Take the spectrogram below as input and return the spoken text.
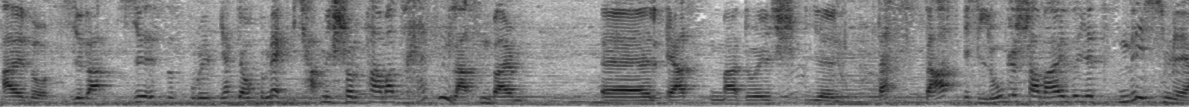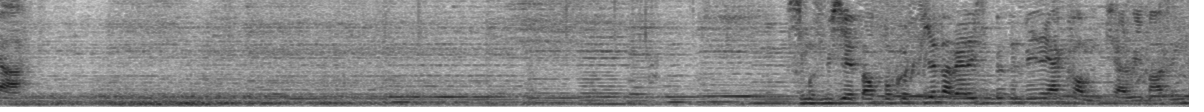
Also, hier, da, hier ist das Problem. Ihr habt ja auch bemerkt, ich habe mich schon ein paar Mal treffen lassen beim äh, ersten Mal durchspielen. Das darf ich logischerweise jetzt nicht mehr. Ich muss mich jetzt auch fokussieren, da werde ich ein bisschen weniger Commentary machen.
